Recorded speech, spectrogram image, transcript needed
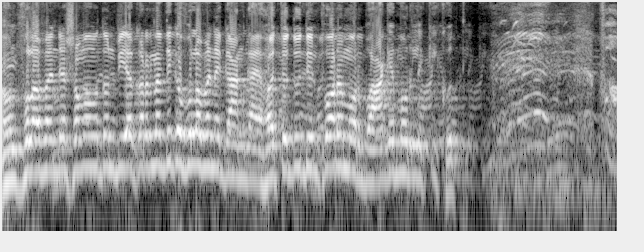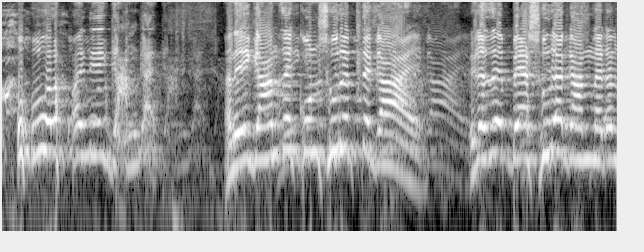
এখন ফোলাফাইনের সময় মতন বিয়ে করে না দিকে ফোলাফাইনে গান গায়। হয়তো দুই দিন পরে মরবো, আগে মরলে কি ক্ষতি? ফোলাফাইনে গান গায়। মানে এই গান যে কোন সুরের তে গায়? এটা যে বেসুরা গান না, এটার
